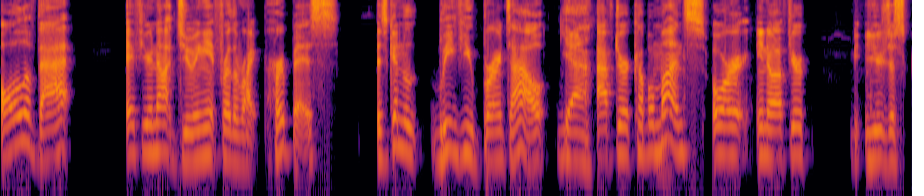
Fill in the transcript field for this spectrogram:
All of that, if you're not doing it for the right purpose, is going to leave you burnt out Yeah. after a couple months, or you know, if you're you're just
